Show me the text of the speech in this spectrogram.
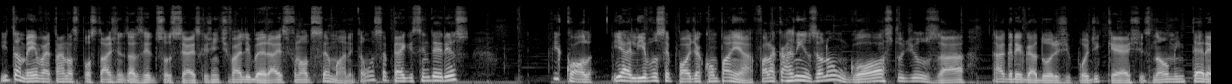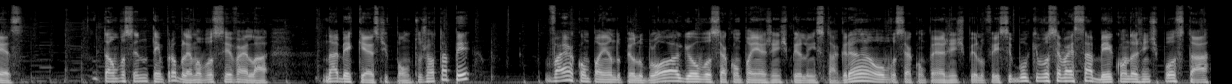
E também vai estar nas postagens das redes sociais que a gente vai liberar esse final de semana. Então você pega esse endereço, e cola. E ali você pode acompanhar. Fala, Carlinhos, eu não gosto de usar agregadores de podcasts, não me interessa. Então você não tem problema, você vai lá na becast.jp, vai acompanhando pelo blog, ou você acompanha a gente pelo Instagram, ou você acompanha a gente pelo Facebook, e você vai saber quando a gente postar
